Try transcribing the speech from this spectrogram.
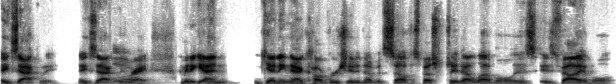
Exactly. Exactly yeah. right. I mean, again, getting that coverage in and of itself, especially that level, is is valuable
